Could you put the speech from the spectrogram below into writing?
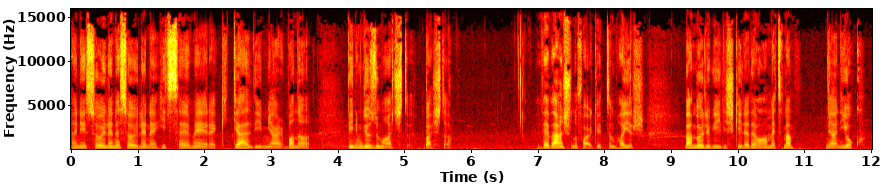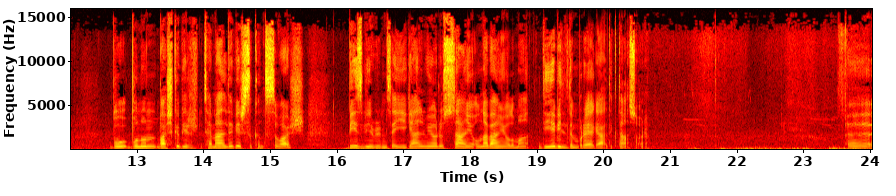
hani söylene söylene hiç sevmeyerek geldiğim yer bana benim gözümü açtı başta. Ve ben şunu fark ettim. Hayır. Ben böyle bir ilişkiyle devam etmem. Yani yok. Bu bunun başka bir temelde bir sıkıntısı var. Biz birbirimize iyi gelmiyoruz. Sen yoluna ben yoluma diyebildim buraya geldikten sonra. Ee,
